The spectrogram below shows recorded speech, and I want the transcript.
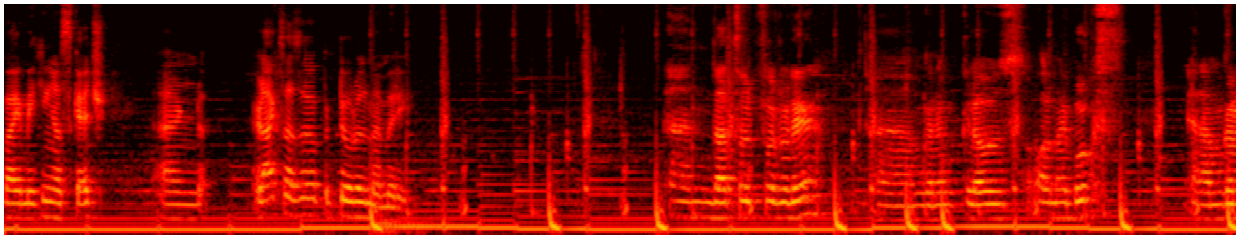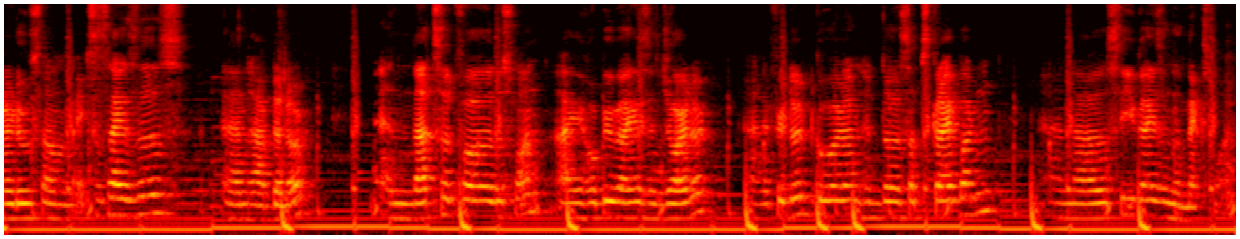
by making a sketch and it acts as a pictorial memory. And that's it for today. Uh, I'm gonna close all my books and I'm gonna do some exercises and have dinner. And that's it for this one. I hope you guys enjoyed it. And if you did, go ahead and hit the subscribe button. And I'll see you guys in the next one.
